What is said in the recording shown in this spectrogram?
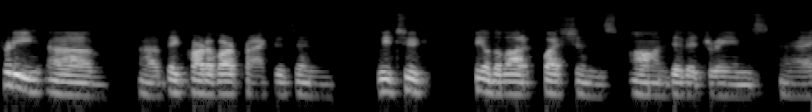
pretty um, uh, big part of our practice and we too field a lot of questions on vivid dreams uh,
